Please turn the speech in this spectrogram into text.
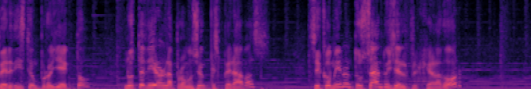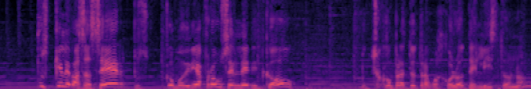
¿Perdiste un proyecto? ¿No te dieron la promoción que esperabas? ¿Se comieron tu sándwich del refrigerador? Pues, ¿qué le vas a hacer? Pues, como diría Frozen, let it go. Pues, cómprate otra guajolote y listo, ¿no?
